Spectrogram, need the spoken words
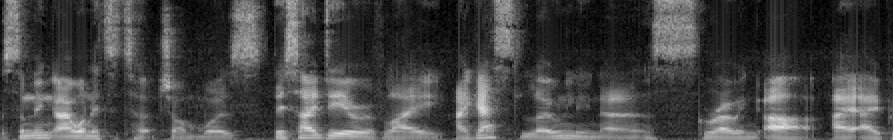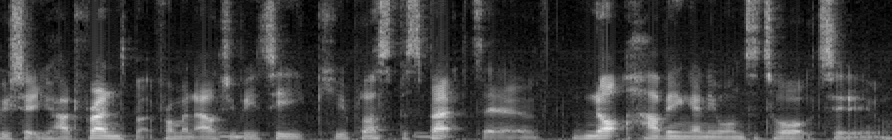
Something I wanted to touch on was this idea of like, I guess loneliness growing up. I, I appreciate you had friends, but from an LGBTQ plus perspective, not having anyone to talk to,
